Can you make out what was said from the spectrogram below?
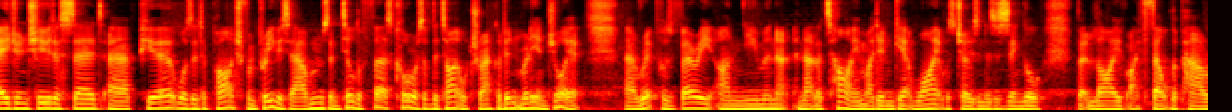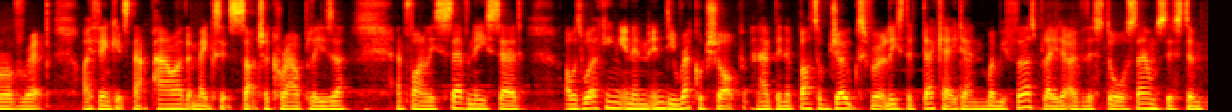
Adrian Tudor said, uh, Pure was a departure from previous albums until the first chorus of the title track. I didn't really really enjoy it. Uh, Rip was very un-Numan, and at the time, I didn't get why it was chosen as a single, but live, I felt the power of Rip. I think it's that power that makes it such a crowd pleaser. And finally, Seveny said, I was working in an indie record shop and had been a butt of jokes for at least a decade. And when we first played it over the store sound system,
